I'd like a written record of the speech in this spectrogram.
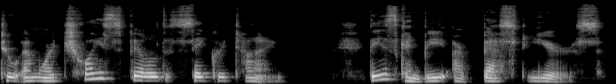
to a more choice filled sacred time. These can be our best years.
